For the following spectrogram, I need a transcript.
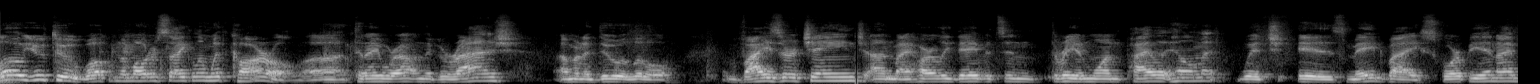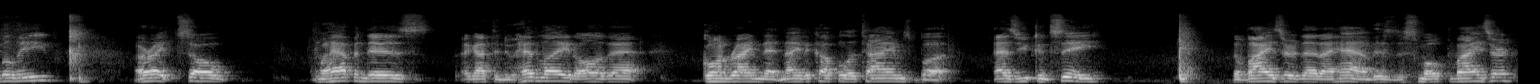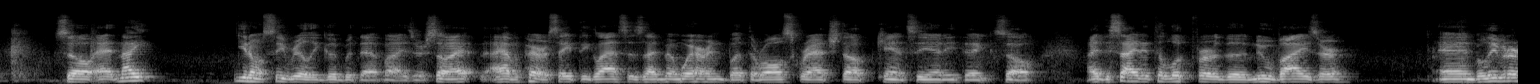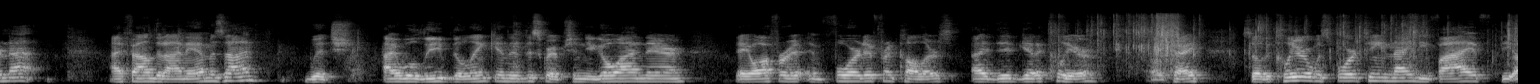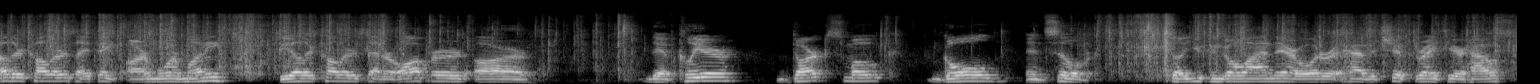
Hello YouTube, welcome to Motorcycling with Carl. Uh, today we're out in the garage. I'm going to do a little visor change on my Harley Davidson 3-in-1 pilot helmet, which is made by Scorpion, I believe. Alright, so what happened is I got the new headlight, all of that. Gone riding at night a couple of times, but as you can see, the visor that I have is the smoked visor. So at night, you don't see really good with that visor. So I, I have a pair of safety glasses I've been wearing, but they're all scratched up, can't see anything. So I decided to look for the new visor. And believe it or not, I found it on Amazon, which I will leave the link in the description. You go on there, they offer it in four different colors. I did get a clear, okay? So the clear was $14.95. The other colors I think are more money. The other colors that are offered are, they have clear, dark smoke, gold, and silver. So you can go on there, order it, have it shipped right to your house.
